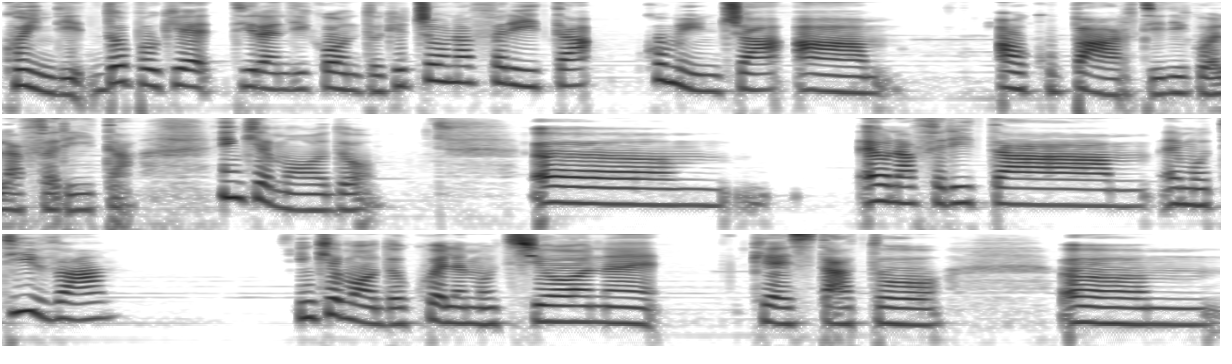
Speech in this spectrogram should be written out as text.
Quindi, dopo che ti rendi conto che c'è una ferita, comincia a, a occuparti di quella ferita. In che modo? Uh, è una ferita mm, emotiva? In che modo quell'emozione che è stata um,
